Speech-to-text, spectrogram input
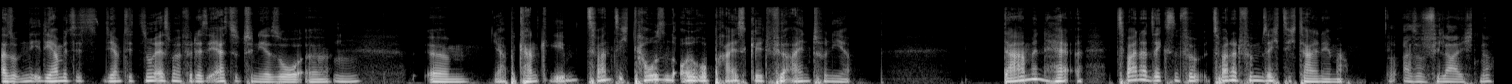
also nee, die haben jetzt, die haben jetzt nur erstmal für das erste Turnier so äh, Mhm. ähm, ja, bekannt gegeben. 20.000 Euro Preisgeld für ein Turnier. Damen, Herr, 256, 265 Teilnehmer. Also vielleicht, ne?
